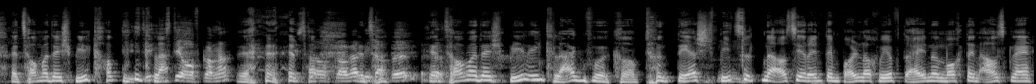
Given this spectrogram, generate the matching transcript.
jetzt haben wir das Spiel gehabt in Klagenfurt. Ist die aufgegangen? jetzt, jetzt, jetzt, haben wir das Spiel in Klagenfurt gehabt und der spitzelt ihn aus, er rennt den Ball nach, wirft ein und macht den Ausgleich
